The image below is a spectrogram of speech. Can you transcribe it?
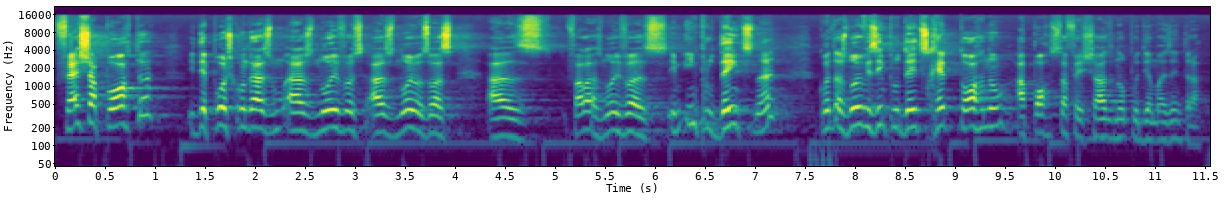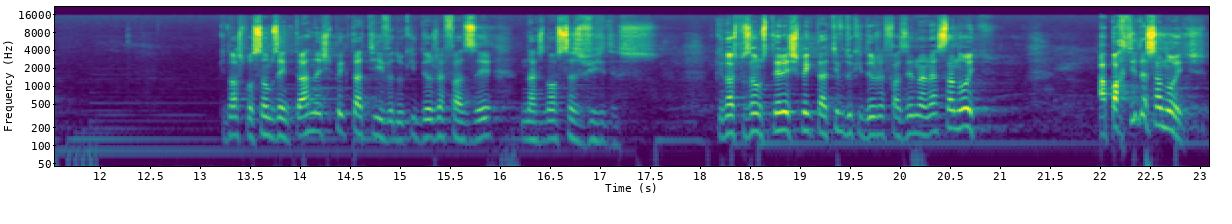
fecha a porta e depois quando as, as noivas, as noivas, as, as fala as noivas imprudentes, né? Quando as noivas imprudentes retornam, a porta está fechada, não podia mais entrar. Que nós possamos entrar na expectativa do que Deus vai fazer nas nossas vidas. Que nós possamos ter a expectativa do que Deus vai fazer nessa noite. A partir dessa noite,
